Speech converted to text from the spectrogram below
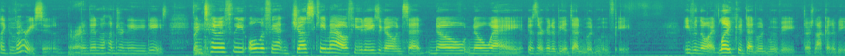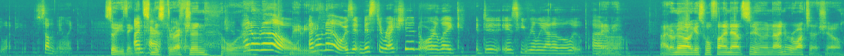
like very soon, Right. within 180 days. But and you- Timothy Olyphant just came out a few days ago and said, "No, no way is there going to be a Deadwood movie." Even though I'd like a Deadwood movie, there's not going to be one. Something like that. So you think I'm it's misdirection or I don't know. maybe- I don't know. Is it misdirection or like di is he really out of the loop? I don't know. I don't know. I guess we'll find out soon. I never watched that show.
